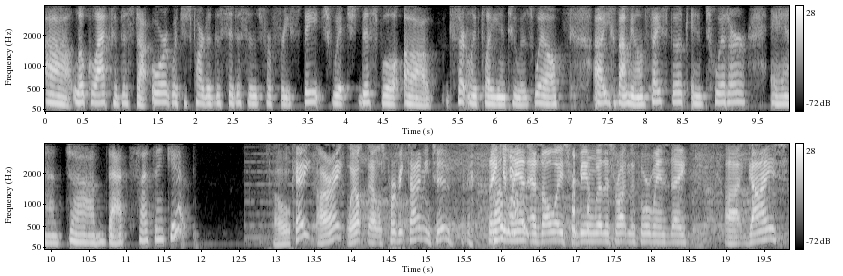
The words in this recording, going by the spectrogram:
uh, localactivist.org, which is part of the Citizens for Free Speech, which this this will uh, certainly play into as well. Uh, you can find me on Facebook and Twitter, and uh, that's, I think, it. Okay. All right. Well, that was perfect timing, too. Thank okay. you, Lynne, as always, for being with us right in the Core Wednesday. Uh, guys,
